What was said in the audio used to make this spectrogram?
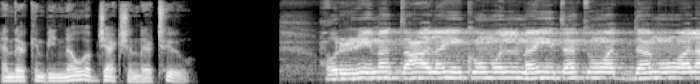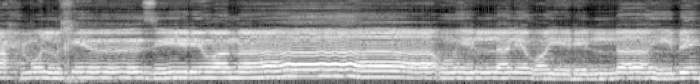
and there can be no objection thereto. حرمت عليكم الميتة والدم ولحم الخنزير وما أهل لغير الله به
